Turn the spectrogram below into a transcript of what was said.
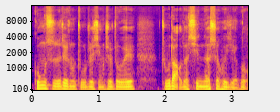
公司这种组织形式作为主导的新的社会结构。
